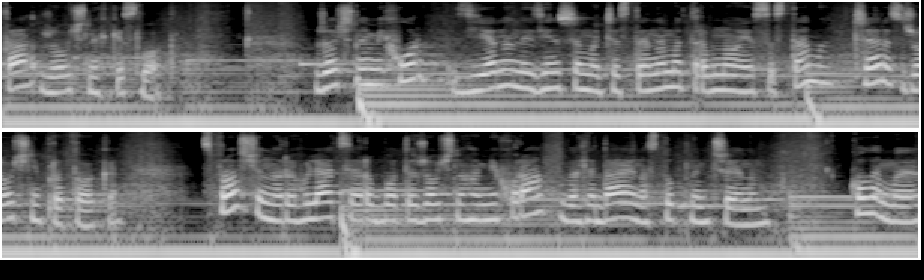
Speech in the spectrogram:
та жовчних кислот. Жовчний міхур з'єднаний з іншими частинами травної системи через жовчні протоки. Спрощено регуляція роботи жовчного міхура виглядає наступним чином. Коли ми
